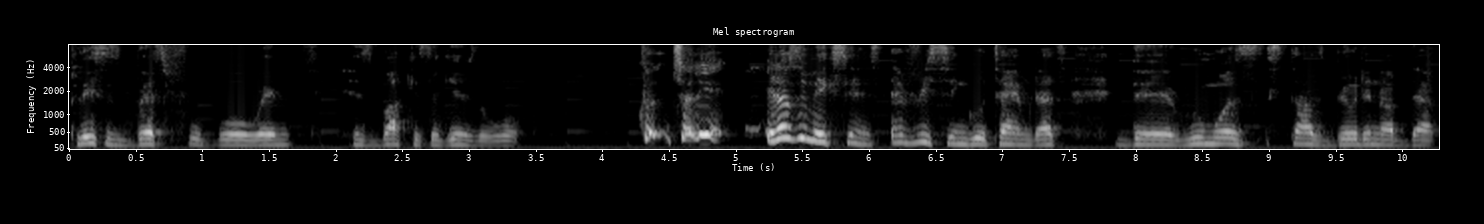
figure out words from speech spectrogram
plays his best football when his back is against the wall. Actually, it doesn't make sense every single time that the rumors starts building up that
